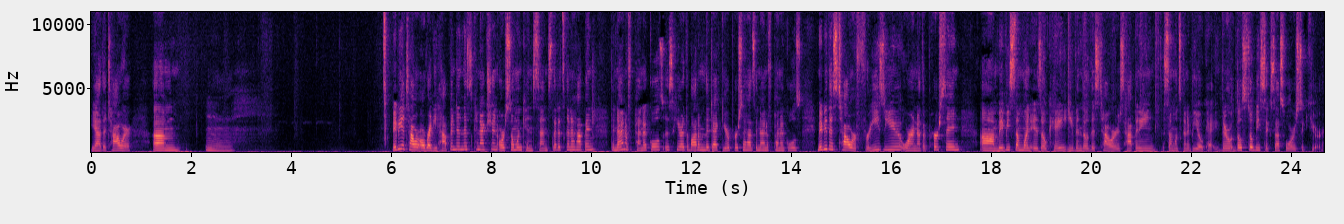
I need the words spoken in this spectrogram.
Yeah, the Tower. Um, hmm. Maybe a tower already happened in this connection, or someone can sense that it's going to happen. The Nine of Pentacles is here at the bottom of the deck. Your person has the Nine of Pentacles. Maybe this tower frees you or another person. Um, maybe someone is okay, even though this tower is happening, someone's going to be okay. They're, they'll still be successful or secure.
